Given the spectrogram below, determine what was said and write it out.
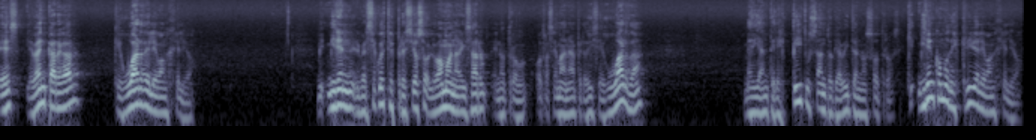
es, le va a encargar que guarde el Evangelio. Miren, el versículo este es precioso, lo vamos a analizar en otra semana, pero dice, guarda mediante el Espíritu Santo que habita en nosotros. miren cómo describe el Evangelio.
